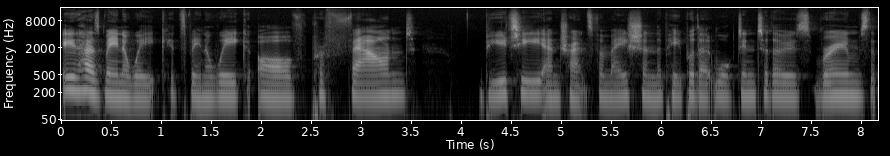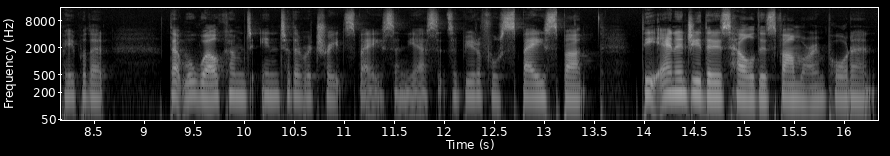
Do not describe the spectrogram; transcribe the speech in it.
it has been a week. It's been a week of profound beauty and transformation. The people that walked into those rooms, the people that that were welcomed into the retreat space. And yes, it's a beautiful space, but the energy that is held is far more important.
